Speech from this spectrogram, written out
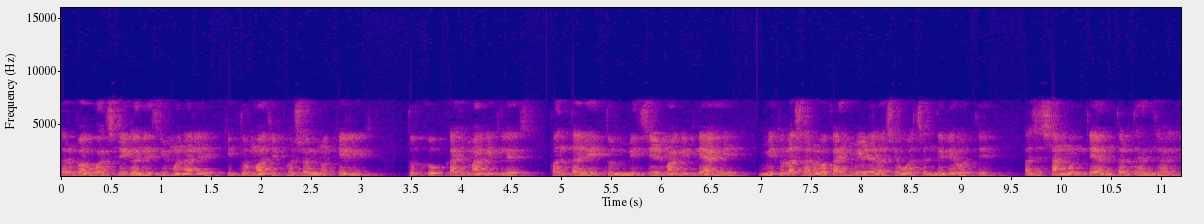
तर भगवान श्री गणेशजी म्हणाले की तू माझी फसवणूक केलीस. तू खूप काही मागितलेस. पण तरीही तुम्ही जे मागितले आहे मी तुला सर्व काही मिळेल असे वचन दिले होते. असे सांगून ते अंतर्ध्यान झाले.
